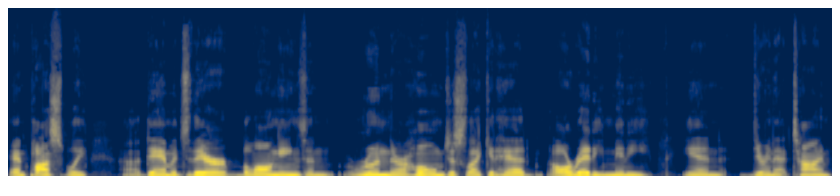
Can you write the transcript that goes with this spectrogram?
and possibly uh, damage their belongings and ruin their home, just like it had already many in during that time.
